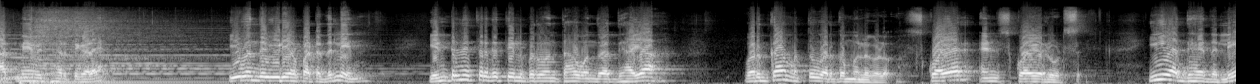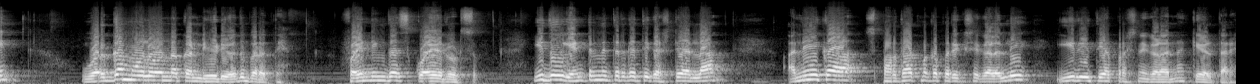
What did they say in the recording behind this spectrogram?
ಆತ್ಮೀಯ ವಿದ್ಯಾರ್ಥಿಗಳೇ, ಈ ಒಂದು ವಿಡಿಯೋ ಪಾಠದಲ್ಲಿ ಎಂಟನೇ ತರಗತಿಯಲ್ಲಿ ಬರುವಂತಹ ಒಂದು ಅಧ್ಯಾಯ, ವರ್ಗ ಮತ್ತು ವರ್ಗಮೂಲಗಳು ಸ್ಕ್ವಯರ್ ಅಂಡ್ ಸ್ಕ್ವಯರ್ ರೂಟ್ಸ್ ಈ ಅಧ್ಯಾಯದಲ್ಲಿ ವರ್ಗಮೂಲವನ್ನು ಕಂಡುಹಿಡಿಯೋದು ಬರುತ್ತೆ. ಫೈಂಡಿಂಗ್ ದ ಸ್ಕ್ವಯರ್ ರೂಟ್ಸ್ ಇದು ಎಂಟನೇ ತರಗತಿಗಷ್ಟೇ ಅಲ್ಲ, ಅನೇಕ ಸ್ಪರ್ಧಾತ್ಮಕ ಪರೀಕ್ಷೆಗಳಲ್ಲಿ ಈ ರೀತಿಯ ಪ್ರಶ್ನೆಗಳನ್ನು ಕೇಳ್ತಾರೆ.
